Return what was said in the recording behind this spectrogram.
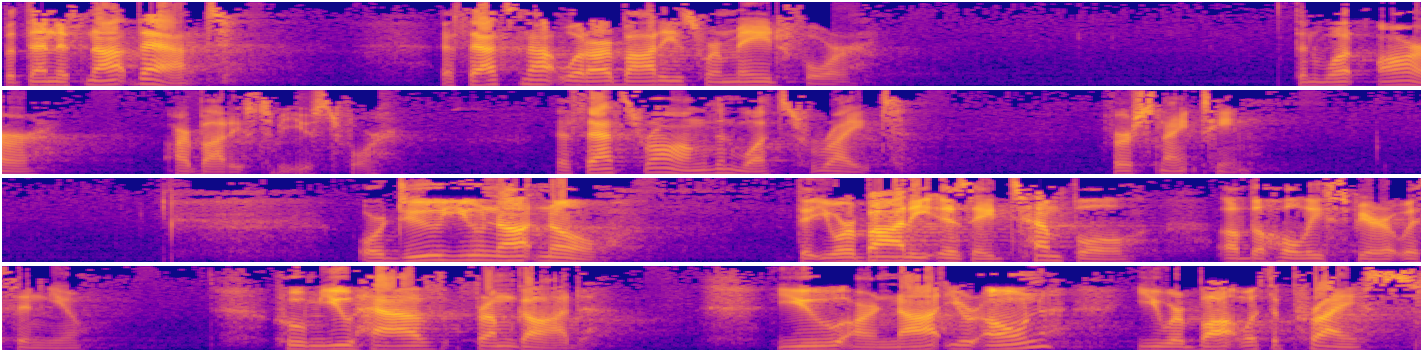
But then if not that, if that's not what our bodies were made for, then what are our bodies to be used for? If that's wrong, then what's right? Verse 19. Or do you not know that your body is a temple of the Holy Spirit within you, whom you have from God? You are not your own. You were bought with a price.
